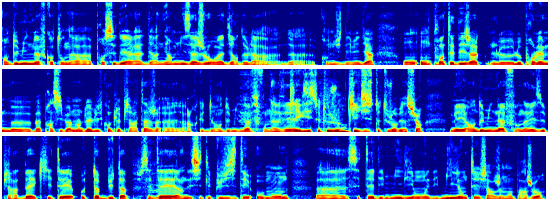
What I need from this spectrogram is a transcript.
en, 2009, quand on a procédé à la dernière mise à jour, on va dire, de la, de la chronologie des médias, on, pointait déjà le, problème euh, bah, principalement de la lutte contre le piratage, euh, alors que en 2009, on avait. Qui existe toujours. Qui existe toujours, bien sûr. Mais en 2009, on avait The Pirate Bay qui était au top du top. C'était mhm. un des sites les plus visités au monde. Euh, c'était des millions et des millions de téléchargements par jour.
